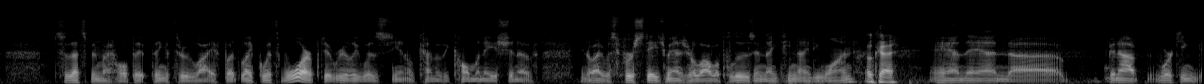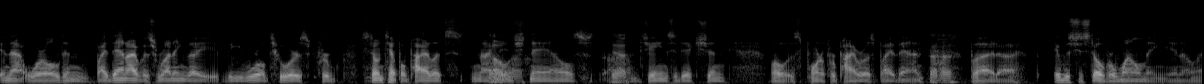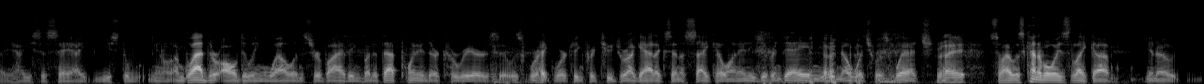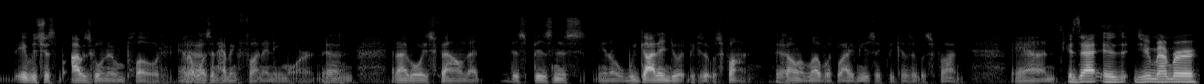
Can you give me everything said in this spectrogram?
so that's been my whole bit thing through life. But like with Warped, it really was you know kind of the culmination of, you know, I was first stage manager of Lollapalooza in 1991 Okay. and then uh, been out working in that world. And by then, I was running the the world tours for Stone Temple Pilots, Nine Oh, Inch Nails, Yeah. um, Jane's Addiction. Well, it was Porno for Pyros by then, Uh-huh. but. Uh, it was just overwhelming, you know. I, I used to say I used to, you know, I'm glad they're all doing well and surviving, but at that point of their careers, it was like working for two drug addicts and a psycho on any given day, and you didn't know which was which. Right. So I was kind of always like a, you know, it was just I was going to implode, and I wasn't having fun anymore. Yeah. And, and I've always found that this business, you know, we got into it because it was fun. Yeah. Fell in love with live music because it was fun, and Is that is? Do you remember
